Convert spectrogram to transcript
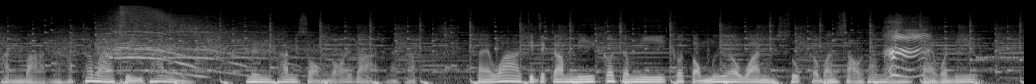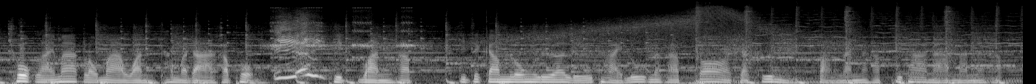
1,000 บาทนะครับ ถ้ามา 4 ท่านเนี่ย1,200 บาทนะครับ แต่ว่ากิจกรรมนี้ก็จะมีก็ต่อเมื่อวันศุกร์กับวันเสาร์เท่านั้น แต่วันนี้โชคร้ายมากเรามาวันธรรมดาครับผม ผิดวันครับ กิจกรรมลงเรือหรือถ่ายรูปนะครับ ก็จะขึ้นฝั่งนั้นนะครับที่ท่าน้ำนั้นนะครับโอ้โห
